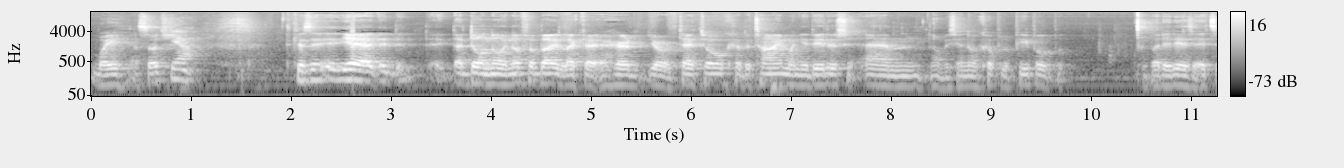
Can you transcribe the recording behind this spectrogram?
way as such. Yeah. Because yeah, it, it, I don't know enough about it. Like I heard your TED talk at the time when you did it. Um, obviously, I know a couple of people, but, but it is it's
